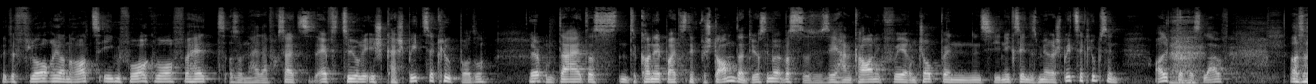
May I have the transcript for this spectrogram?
weil der Florian Ratz ihm vorgeworfen hat, also er hat einfach gesagt, der FC Zürich ist kein Spitzenclub, oder? Ja. Und der hat das, der Kanepa hat das nicht verstanden. Die immer, was, also sie haben keine Ahnung von ihrem Job, wenn sie nicht sehen, dass wir ein Spitzenclub sind. Alter, was läuft? Also,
